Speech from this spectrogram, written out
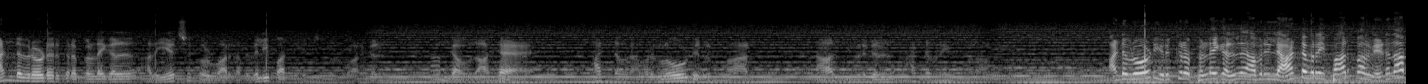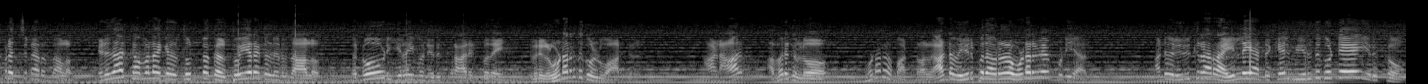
ஆண்டவரோடு இருக்கிற பிள்ளைகள் அதை ஏற்றுக்கொள்வார்கள் அந்த வெளிப்பாட்டை ஏற்றுக்கொள்வார்கள். நான்காவதாக ஆண்டவர் அவர்களோடு இருப்பார். ஆனால் இவர்கள் ஆண்டவரை ஆண்டவரோடு இருக்கிற பிள்ளைகள் அவரில் ஆண்டவரை பார்ப்பார்கள். என்னதான் பிரச்சனை இருந்தாலும் என்னதான் கவலைகள் துன்பங்கள் துயரங்கள் இருந்தாலும் தன்னோடு இறைவன் இருக்கிறார் என்பதை இவர்கள் உணர்ந்து கொள்வார்கள். ஆனால் அவர்களோ உணர மாட்டார்கள். ஆண்டவர் இருப்பது அவர்களால் உணரவே முடியாது. ஆண்டவர் இருக்கிறாரா இல்லையா என்ற கேள்வி இருந்து கொண்டே இருக்கும்.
